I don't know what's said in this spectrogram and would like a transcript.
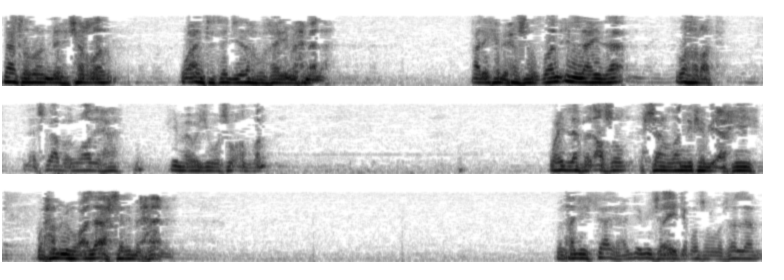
لا تظن به شرا وأنت تجد له خير محملة. عليك بحسن الظن إلا إذا ظهرت الأسباب الواضحة فيما يوجب سوء الظن. وإلا فالأصل إحسان ظنك بأخيك وحمله على أحسن المحامل والحديث الثالث عن ابي سعيد يقول صلى الله عليه وسلم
